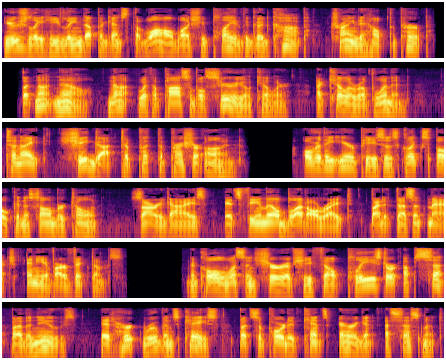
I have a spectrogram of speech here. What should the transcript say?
Usually he leaned up against the wall while she played the good cop, trying to help the perp. But not now, not with a possible serial killer, a killer of women. Tonight, she got to put the pressure on. Over the earpieces, Glick spoke in a somber tone. Sorry, guys, it's female blood all right, but it doesn't match any of our victims. Nicole wasn't sure if she felt pleased or upset by the news. It hurt Reuben's case, but supported Kent's arrogant assessment.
